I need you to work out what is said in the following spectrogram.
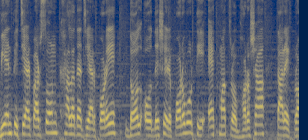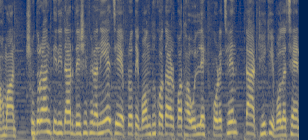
বিএনপি চেয়ারপারসন খালেদা জিয়ার পরে দল ও দেশের পরবর্তী একমাত্র ভরসা তারেক রহমান। সুতরাং তিনি তার দেশে ফেরা নিয়ে যে প্রতিবন্ধকতার কথা উল্লেখ করেছেন তা ঠিকই বলেছেন।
